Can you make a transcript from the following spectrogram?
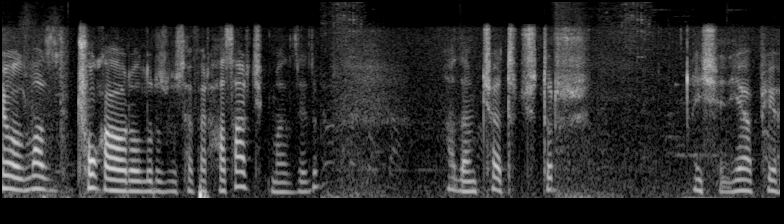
Şey olmaz. Çok ağır oluruz bu sefer. Hasar çıkmaz dedim. Adam çatır çutur işini yapıyor.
